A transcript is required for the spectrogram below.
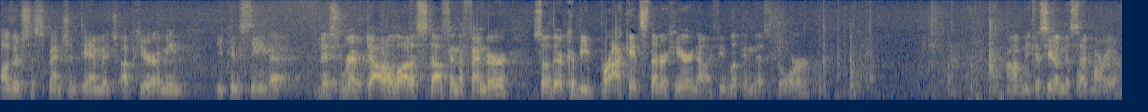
other suspension damage up here. I mean, you can see that this ripped out a lot of stuff in the fender. So there could be brackets that are here. Now, if you look in this door, um, you can see it on this side, Mario.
